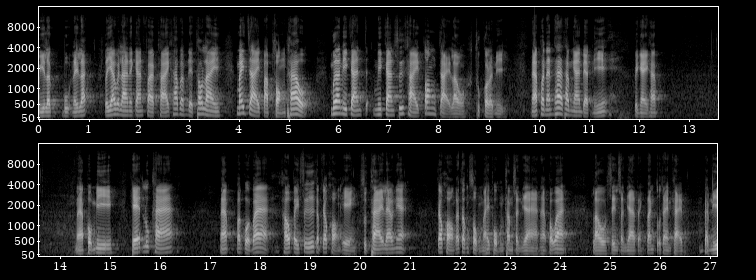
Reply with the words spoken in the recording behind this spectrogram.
มีระบุใน ระยะเวลาในการฝากขายค่าบำเหน็จเท่าไหร่ไม่จ่ายปรับสองเท่า เมื่อมีการมีการซื้อขายต้องจ่ายเราทุกกรณีนะเพราะฉะนั้นถ้าทำงานแบบนี้เป็นไงครับนะผมมีเคสลูกค้านะปรากฏว่าเขาไปซื้อกับเจ้าของเอง สุดท้ายแล้วเนี่ยเจ้าของก็ต้องส่งมาให้ผมทำสัญญานะเพราะว่าเราเซ็นสัญญาแต่งตั้งตัวแทนขายแบบนี้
